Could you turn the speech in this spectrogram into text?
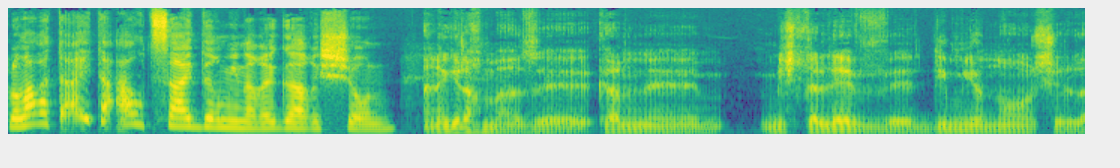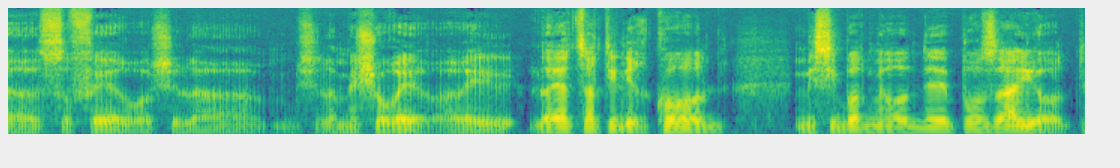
כלומר, אתה היית אאוטסיידר מן הרגע הראשון. אני אגיד לך מה, זה כאן אה, משתלב אה, דמיונו של הסופר או של, ה, של המשורר. הרי לא יצאתי לרקוד מסיבות מאוד אה, פרוזאיות,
